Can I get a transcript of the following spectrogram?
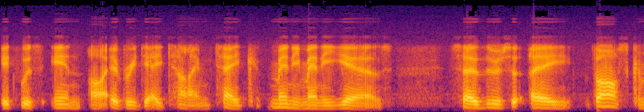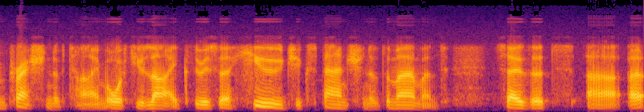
it was in our everyday time, take many many years. So there's a vast compression of time, or if you like, there is a huge expansion of the moment, so that uh, uh,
